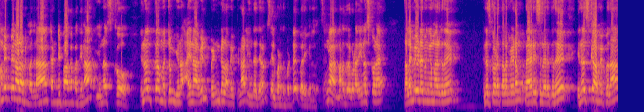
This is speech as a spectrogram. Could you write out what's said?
அமைப்பினால் அப்படின்னு பார்த்தீங்கன்னா கண்டிப்பாக பார்த்தீங்கன்னா யுனெஸ்கோ யுனெஸ்கோ மற்றும் ஐநாவின் பெண்கள் அமைப்பினால் இந்த தினம் செயல்படுத்தப்பட்டு வருகிறது. சரிங்களா? மறந்துடக்கூடாது. யுனெஸ்கோல தலைமையிடம் எங்கமா இருக்குது? யுனெஸ்கோட தலைமையிடம் பாரிஸ்ல இருக்குது. யுனெஸ்கோ அமைப்பு தான்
